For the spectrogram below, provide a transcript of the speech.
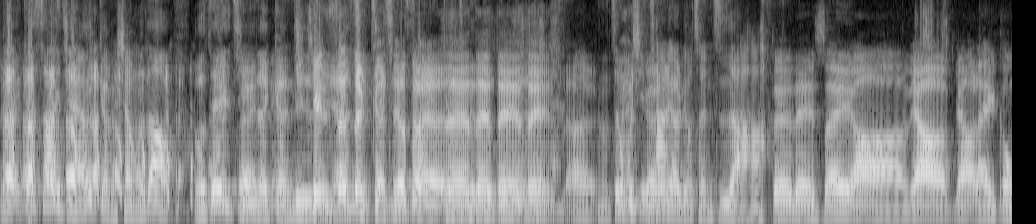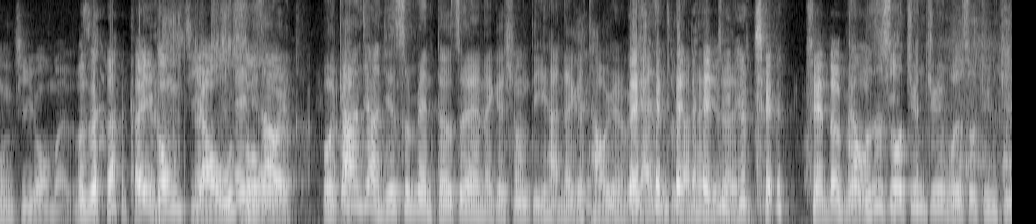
原来跟上一集还有梗，想不到我这一集的梗，你天生的梗就对了，对对对对对，这无心插柳柳成枝啊，对对，所以啊，不要不要来攻击我们，不是可以攻击啊，无所谓。我刚刚这样已经顺便得罪了那个兄弟和那个桃园，开始不在那边全全都没有。我是说君君，我是说君君，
